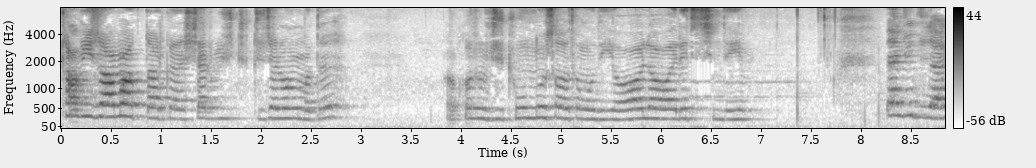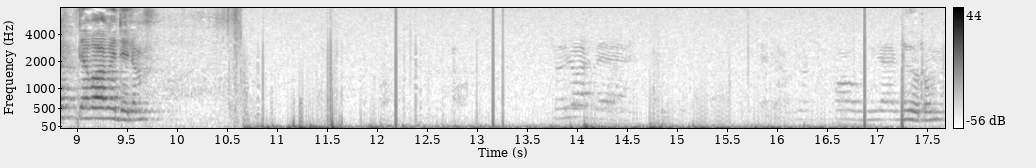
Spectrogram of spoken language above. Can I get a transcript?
Tam hizama attı arkadaşlar. Hiç güzel olmadı. Arkadaşlar Jack'i onu nasıl atamadı ya. Hala alet içindeyim. Bence güzel. Devam edelim. Helal be. Tamam, ilerliyorum.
